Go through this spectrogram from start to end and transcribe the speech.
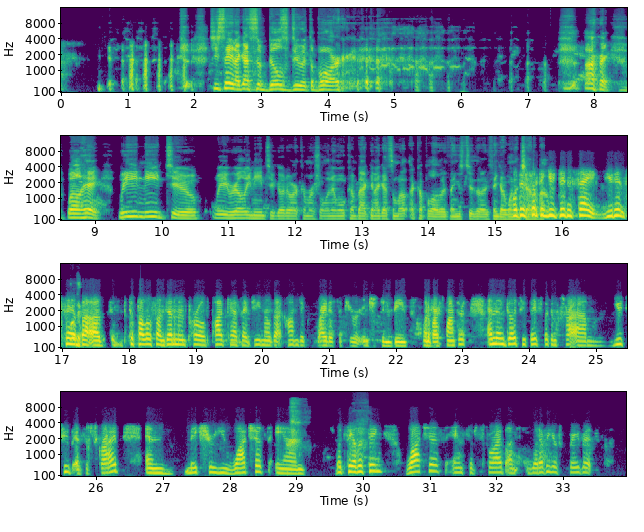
She's saying I got some bills due at the bar. All right. Well, hey, we need to. We really need to go to our commercial, and then we'll come back. And I got some a couple other things too that I think I want well, to there's chat something about. you didn't say. You didn't say Okay. about uh, to, to follow us on Denim and Pearls podcast at gmail.com to write us if you're interested in being one of our sponsors. And then go to Facebook and um, YouTube and subscribe and make sure you watch us. And what's the other thing? Watch us and subscribe on whatever your favorite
